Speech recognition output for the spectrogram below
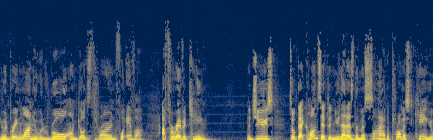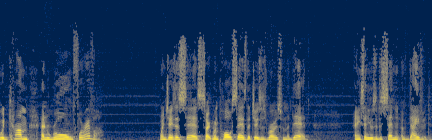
he would bring one who would rule on God's throne forever, a forever king. The Jews took that concept and knew that as the Messiah, the promised king who would come and rule forever. When Jesus says, sorry, when Paul says that Jesus rose from the dead and he said he was a descendant of David,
